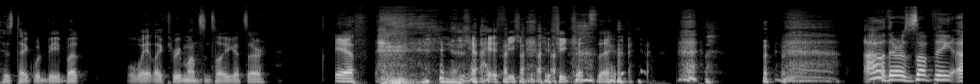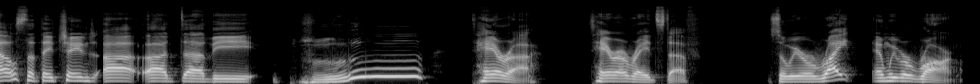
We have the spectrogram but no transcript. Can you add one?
his take would be, but we'll wait like three months until he gets there. if yeah. if he if he gets there. Oh, there was something else that they changed. Uh, uh, uh the Tera, Tera raid stuff. So we were right and we were wrong.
